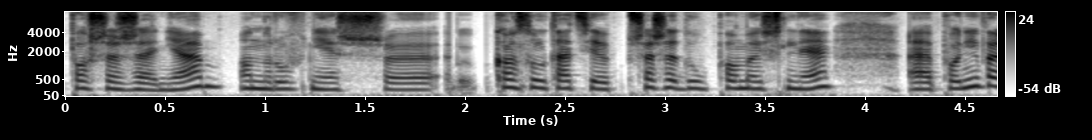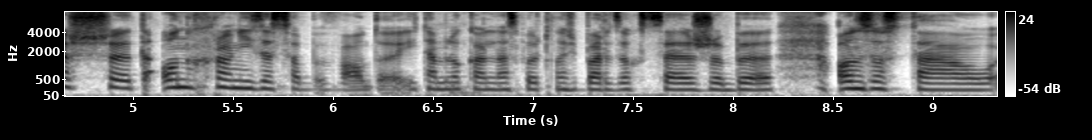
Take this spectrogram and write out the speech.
poszerzenia. On również konsultacje przeszedł pomyślnie, ponieważ on chroni zasoby wody i tam lokalna społeczność bardzo chce, żeby on został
